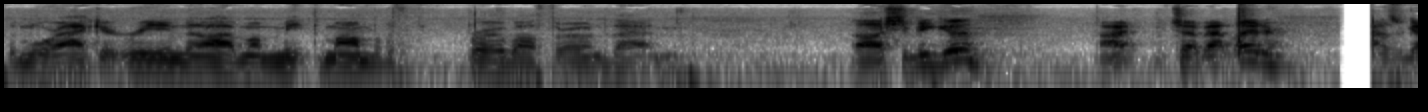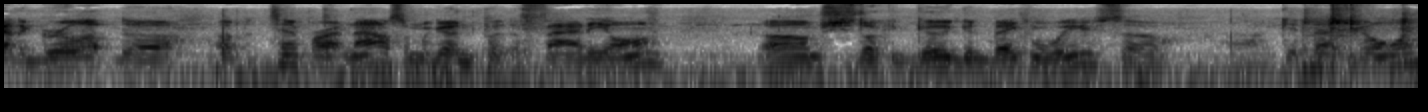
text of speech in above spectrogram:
the more accurate reading, then I'll have my meat thermometer probe. I'll throw into that, and uh, should be good. All right, check back later. Guys, we got the grill up to up to temp right now, so I'm gonna go ahead and put the fatty on. Um, she's looking good, good bacon weave, so uh, get that going.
